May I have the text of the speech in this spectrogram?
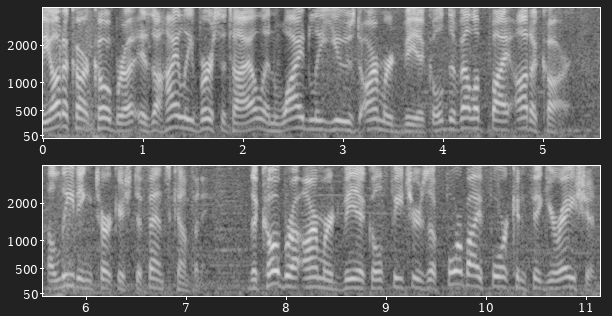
The Otokar Cobra is a highly versatile and widely used armored vehicle developed by Otokar, a leading Turkish defense company. The Cobra armored vehicle features a 4x4 configuration,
